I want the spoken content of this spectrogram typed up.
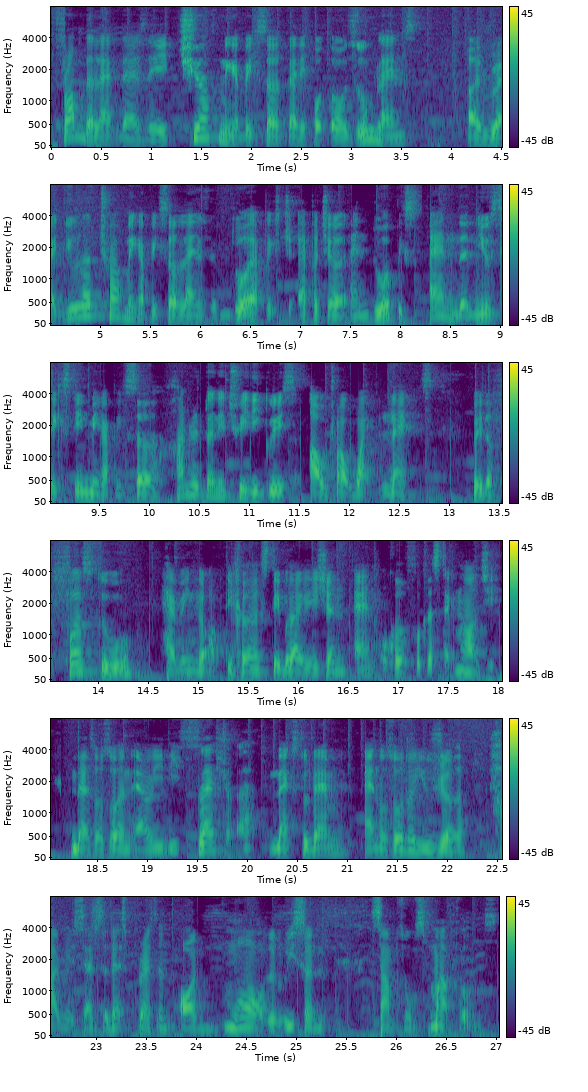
From the left there's a 12 megapixel telephoto zoom lens a regular 12 megapixel lens with dual aperture and dual pixel and the new 16 megapixel 123 degrees ultra wide lens with the first two having the optical stabilization and autofocus technology. There's also an LED flash uh, next to them and also the usual heart rate sensor that's present on more of the recent Samsung smartphones.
